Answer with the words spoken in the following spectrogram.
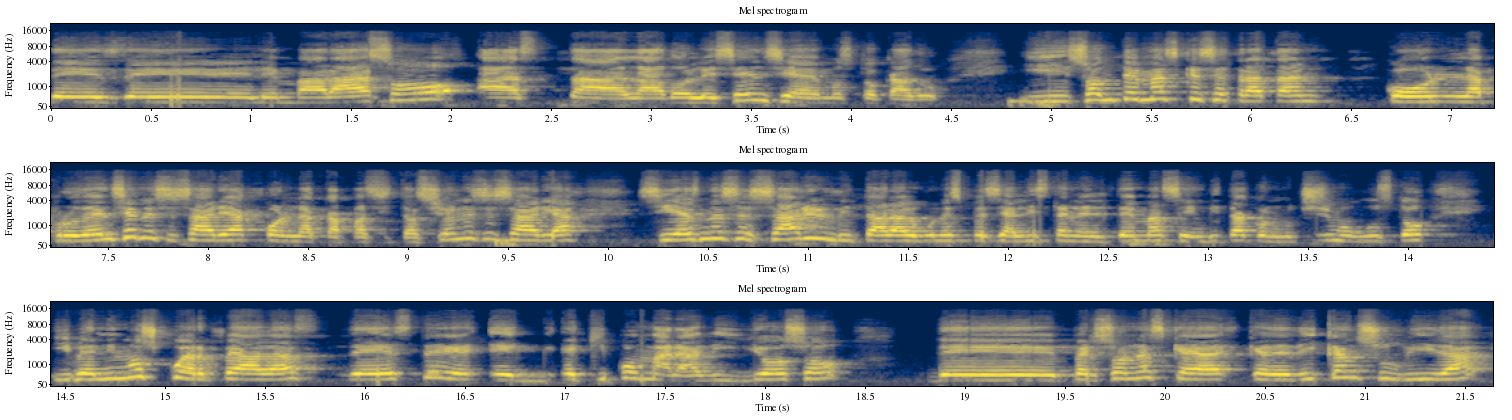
desde el embarazo hasta la adolescencia hemos tocado. Y son temas que se tratan con la prudencia necesaria, con la capacitación necesaria. Si es necesario invitar a algún especialista en el tema, se invita con muchísimo gusto. Y venimos cuerpeadas de este e-, equipo maravilloso de personas que, dedican su vida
